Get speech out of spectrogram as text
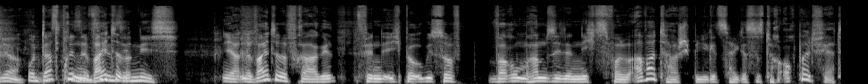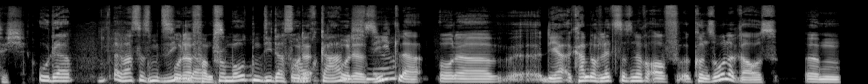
ja. Und das präsentieren weitere- sie nicht. Ja, eine weitere Frage finde ich bei Ubisoft. Warum haben sie denn nichts von dem Avatar-Spiel gezeigt? Das ist doch auch bald fertig. Oder äh, was ist mit Siedler? Oder vom- Promoten die das oder, auch gar nicht oder mehr? Siedler oder äh, die kam doch letztens noch auf Konsole raus. Ähm,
